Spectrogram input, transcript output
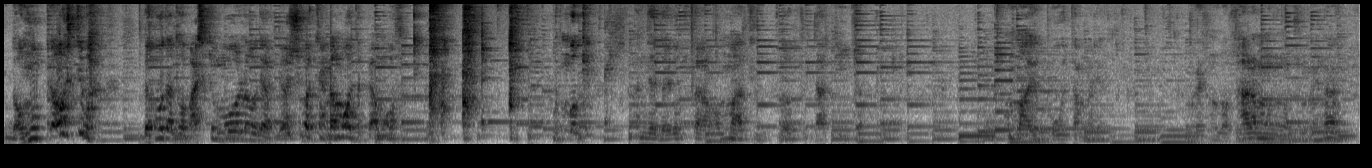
너무 뼈 씹어. 너보다 더 맛있게 먹으려고 내가 뼈 씹었잖아. 뼈 먹었다 뼈 먹었어. 먹게. 근데 너 이거 봐. 엄마한테 너 나한테 있죠? 엄마가 이거 보고 있단 말이야. 그래서 너 사람 먹는 거 주면은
